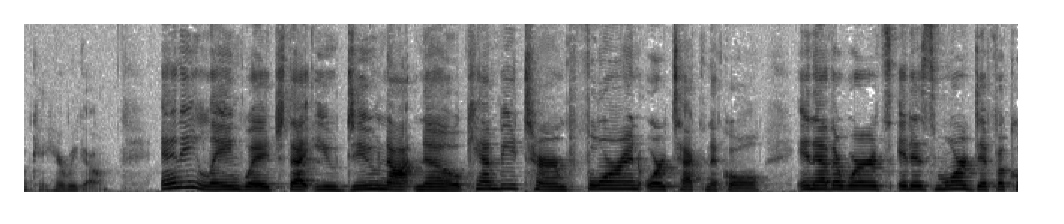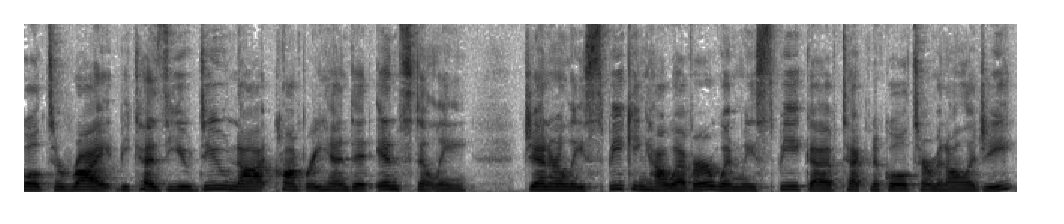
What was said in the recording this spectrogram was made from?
Okay, here we go. Any language that you do not know can be termed foreign or technical. In other words, it is more difficult to write because you do not comprehend it instantly. Generally speaking, however, when we speak of technical terminology,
